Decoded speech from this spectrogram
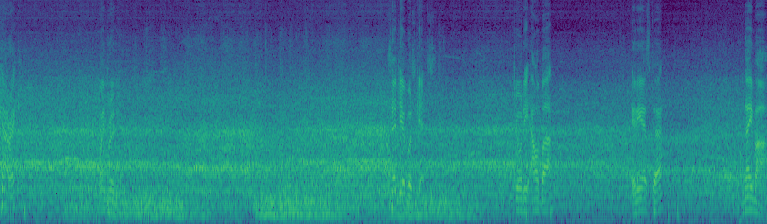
Carrick. Wayne Rooney. Sergio Busquets. Jordi Alba. Iniesta. Neymar.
